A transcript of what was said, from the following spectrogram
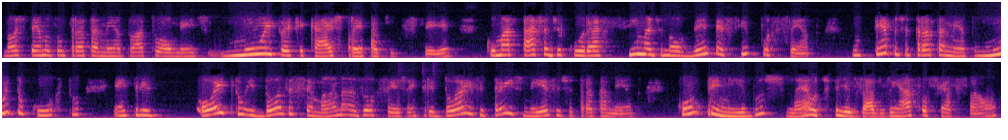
Nós temos um tratamento atualmente muito eficaz para a hepatite C, com uma taxa de cura acima de 95%, um tempo de tratamento muito curto, entre 8 e 12 semanas, ou seja, entre 2 e 3 meses de tratamento, comprimidos, né, utilizados em associação,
